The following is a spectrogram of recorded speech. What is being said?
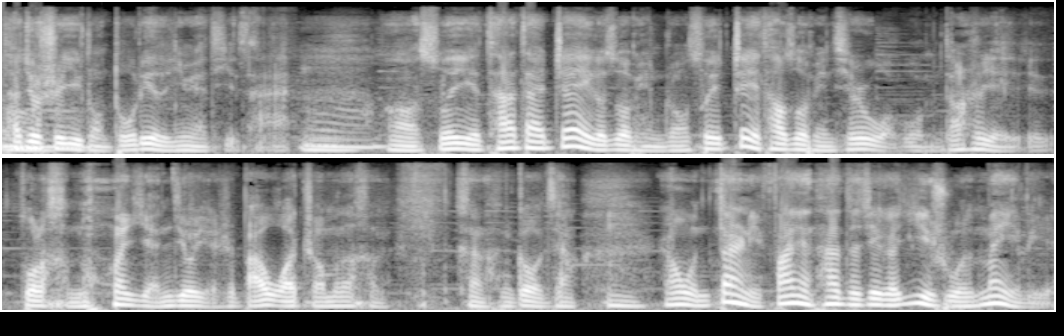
它就是一种独立的音乐题材。嗯啊、所以他在这个作品中，所以这套作品其实我我们当时也也做了很多研究，也是把我折磨得很 很很够呛。嗯然后我，但是你发现他的这个艺术的魅力，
